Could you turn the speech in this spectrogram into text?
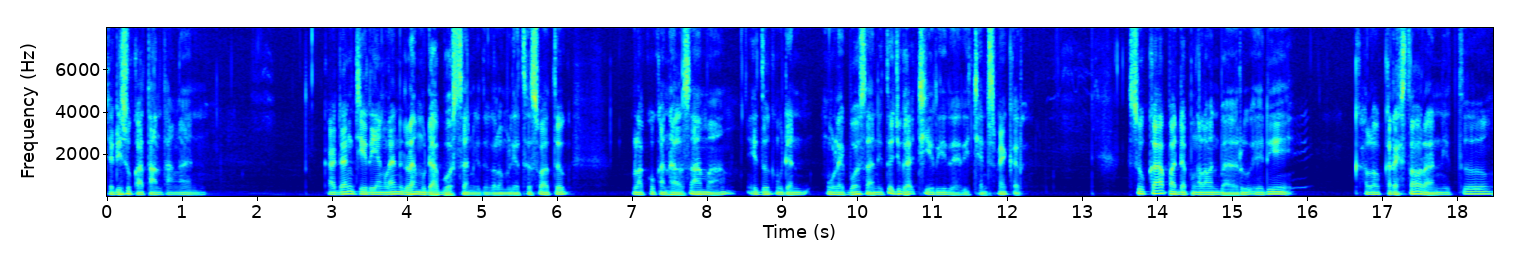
jadi suka tantangan. Kadang ciri yang lain adalah mudah bosan gitu kalau melihat sesuatu melakukan hal sama itu kemudian mulai bosan itu juga ciri dari change maker. Suka pada pengalaman baru. Jadi kalau ke restoran itu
